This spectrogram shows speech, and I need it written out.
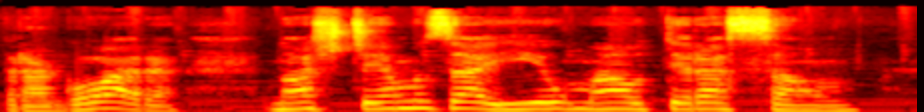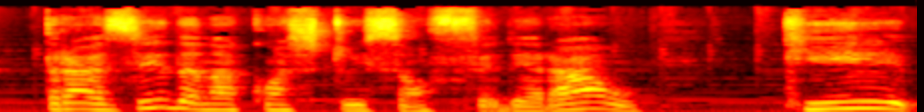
para agora, nós temos aí uma alteração trazida na Constituição Federal que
